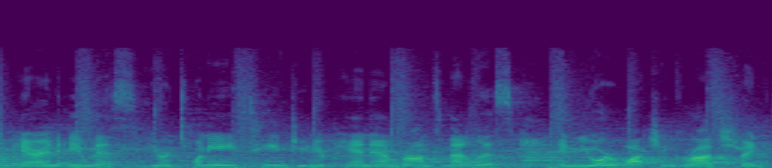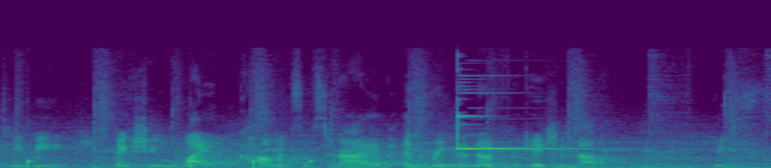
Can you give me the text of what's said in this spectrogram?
I'm Erin Amos, your 2018 Junior Pan Am Bronze Medalist, and you're watching Garage Strength TV. Make sure you like, comment, subscribe, and ring the notification bell. Peace.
